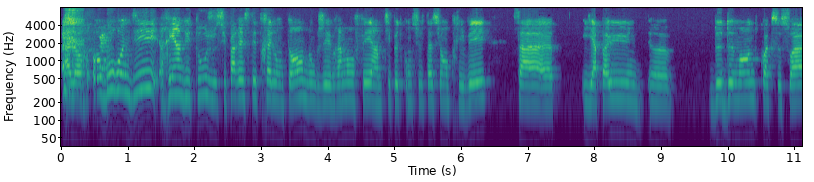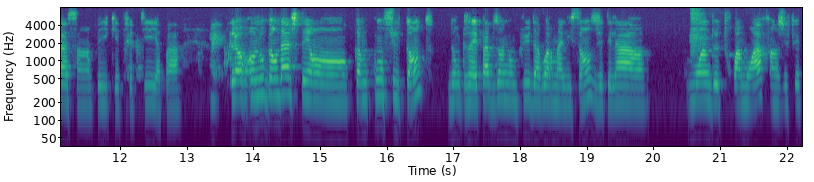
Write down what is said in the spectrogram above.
Alors au Burundi, rien du tout. Je suis pas restée très longtemps, donc j'ai vraiment fait un petit peu de consultation en privé. Ça, il n'y a pas eu une, de demande, quoi que ce soit. C'est un pays qui est très petit, il n'y a pas. Alors, en Ouganda, j'étais en, comme consultante, donc j'avais pas besoin non plus d'avoir ma licence. J'étais là moins de trois mois. Enfin, j'ai fait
